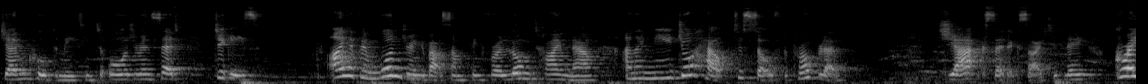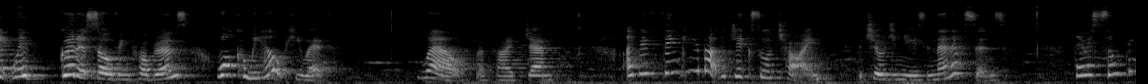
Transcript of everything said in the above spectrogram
Jem called the meeting to order and said, Jiggies, I have been wondering about something for a long time now, and I need your help to solve the problem. Jack said excitedly, Great, we're good at solving problems. What can we help you with? Well, replied Jem, I've been thinking about the jigsaw chime the children use in their lessons. There is something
